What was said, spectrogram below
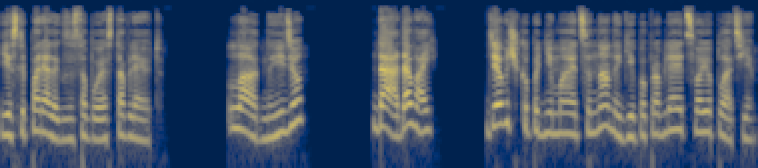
если порядок за собой оставляют. Ладно, идем? Да, давай. Девочка поднимается на ноги и поправляет свое платье.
